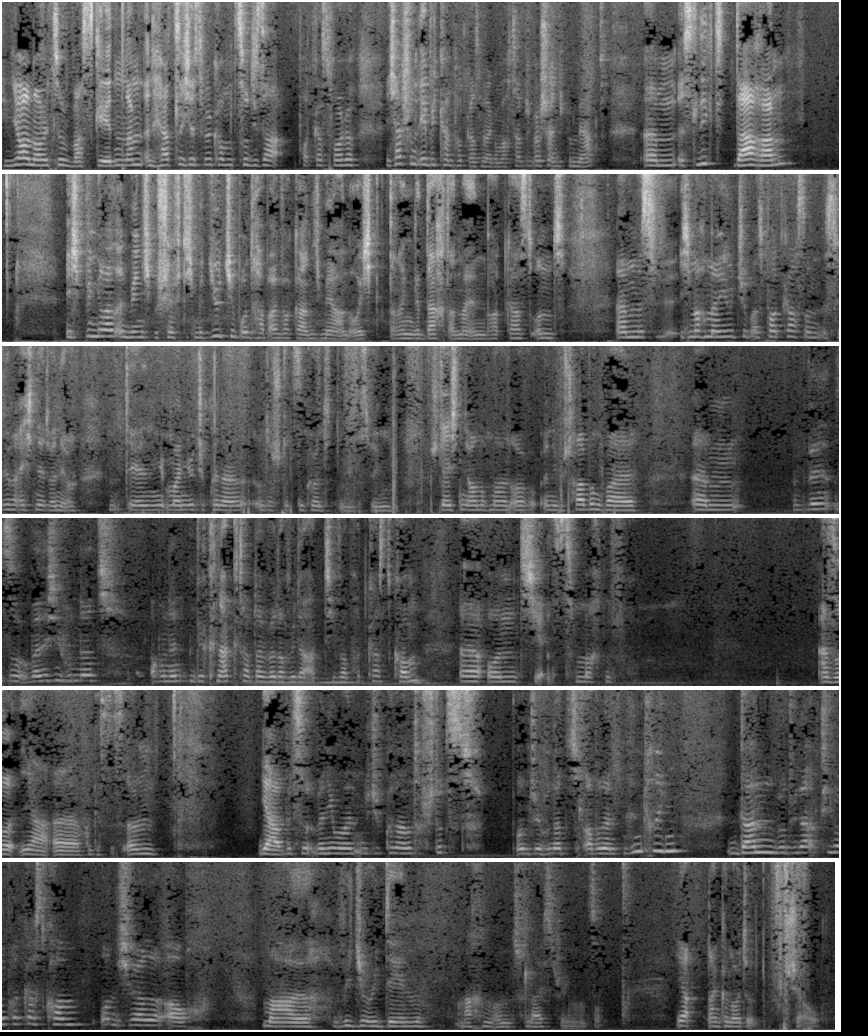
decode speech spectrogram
Ja, Leute, was geht? Und damit ein herzliches Willkommen zu dieser Podcast-Folge. Ich habe schon ewig keinen Podcast mehr gemacht, habt ihr wahrscheinlich bemerkt. Ähm, es liegt daran, ich bin gerade ein wenig beschäftigt mit YouTube und habe einfach gar nicht mehr an euch dran gedacht, an meinen Podcast. Und ähm, es, ich mache mal YouTube als Podcast und es wäre echt nett, wenn ihr den, meinen YouTube-Kanal unterstützen könntet. Und deswegen stelle ich den auch nochmal in, in die Beschreibung, weil ähm, wenn, so, wenn ich die 100 Abonnenten geknackt habe, dann wird auch wieder aktiver Podcast kommen. Äh, und jetzt macht ein. Also, ja, äh, vergiss es. Ähm, ja, bitte, wenn ihr meinen YouTube-Kanal unterstützt und wir 100 Abonnenten hinkriegen, dann wird wieder aktiver Podcast kommen und ich werde auch mal Videoideen machen und Livestreamen und so. Ja, danke Leute. Ciao.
